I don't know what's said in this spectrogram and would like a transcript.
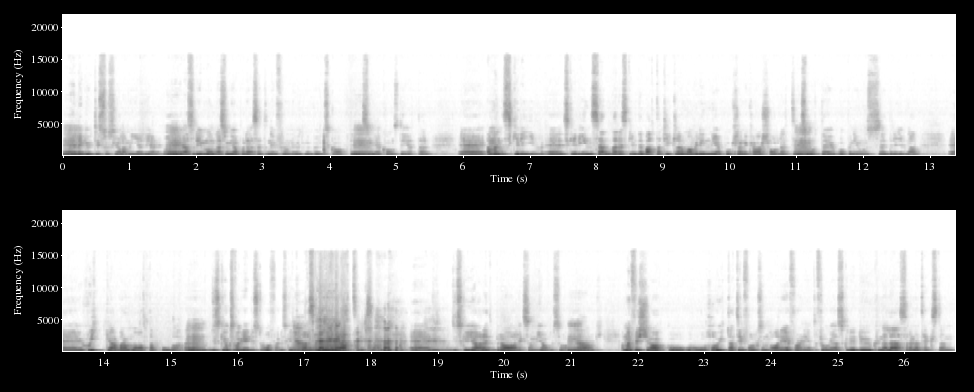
Mm. Eh, lägg ut det i sociala medier. Mm. Eh, alltså det är många som gör på det här sättet nu för att nå ut med budskap. Det är liksom Mm. inga konstigheter. Eh, ja, men skriv, eh, skriv insändare, skriv debattartiklar om man vill in mer på krönikörshållet, liksom Mm. åt det opinionsdrivna. Eh, skicka, bara mata på. Eh, Mm. Du ska ju också vara grejer du står för, du ska inte Ja. bara skriva. Liksom. Eh, du, du ska göra ett bra liksom, jobb. så. Mm. Och, ja, men försök att och hojta till folk som har erfarenhet och fråga, skulle du kunna läsa den här texten?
